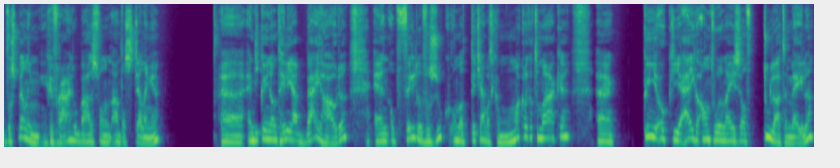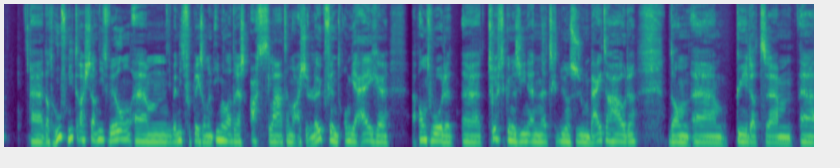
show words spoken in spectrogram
voorspelling gevraagd op basis van een aantal stellingen. Eh, en die kun je dan het hele jaar bijhouden. En op vele verzoek, om dat dit jaar wat gemakkelijker te maken, eh, kun je ook je eigen antwoorden naar jezelf toe laten mailen. Eh, dat hoeft niet als je dat niet wil. Ehm, je bent niet verplicht om een e-mailadres achter te laten. Maar als je het leuk vindt om je eigen antwoorden eh, terug te kunnen zien en het gedurende het seizoen bij te houden, dan ehm, kun je dat ehm, eh,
